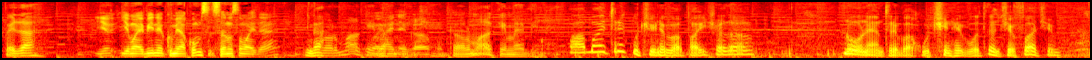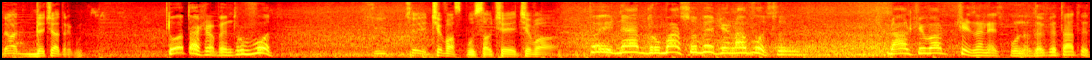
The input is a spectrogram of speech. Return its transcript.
Păi da. E, e mai bine cum e acum, să să nu se mai dea? Da. Normal că e Mai mai bine bine. ca acum. Normal că e mai bine. A mai trecut cineva pe aici, dar nu ne-a întrebat cu cine votăm, ce facem. Da, de ce a trecut? Tot așa, pentru vot. Și ce, ce v-a spus sau ce, ce v-a... Păi ne-am drumat să mergem la vot, să... La altceva ce să ne spună decât atât.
